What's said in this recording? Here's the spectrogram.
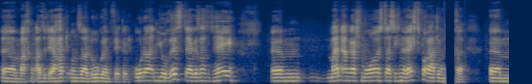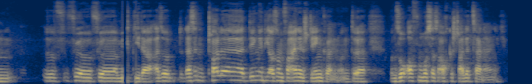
äh, machen. Also der hat unser Logo entwickelt. Oder ein Jurist, der gesagt hat, hey, ähm, mein Engagement ist, dass ich eine Rechtsberatung mache. Ähm, äh, für, für Mitglieder. Also das sind tolle Dinge, die aus einem Verein entstehen können. Und, äh, und so offen muss das auch gestaltet sein eigentlich.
